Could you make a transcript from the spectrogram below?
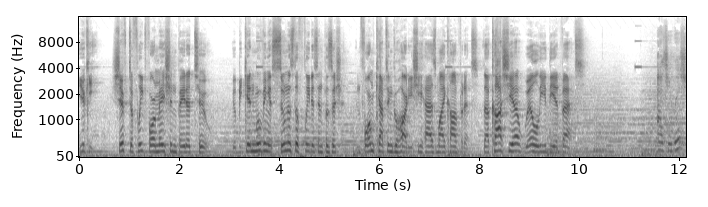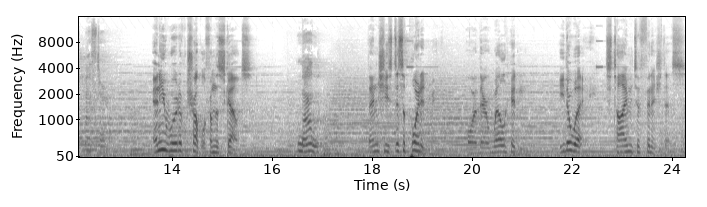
Yuki, shift to fleet formation Beta 2. We'll begin moving as soon as the fleet is in position. Inform Captain Guhardi she has my confidence. The Acacia will lead the advance. As you wish, Master. Any word of trouble from the scouts? None. Then she's disappointed me, or they're well hidden. Either way, it's time to finish this.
